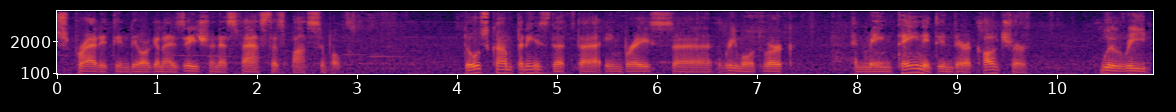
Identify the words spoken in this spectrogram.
spread it in the organization as fast as possible. Those companies that uh, embrace uh, remote work and maintain it in their culture will reap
